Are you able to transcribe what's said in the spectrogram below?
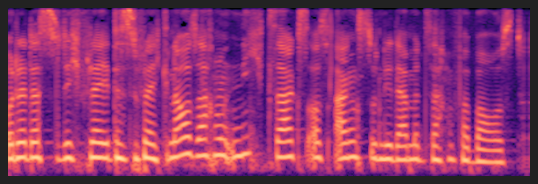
Oder dass du dich vielleicht, dass du vielleicht genau Sachen nicht sagst aus Angst und dir damit Sachen verbaust.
